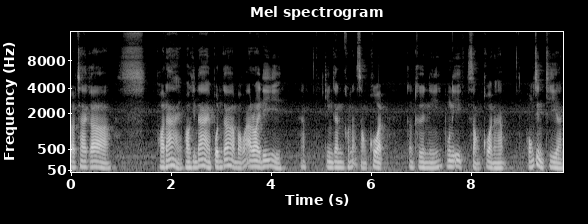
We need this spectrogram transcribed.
รสชาติก็พอได้พอกินได้ปุนก็บอกว่าอร่อยดีครับกินกันคนละ 2 ขวดกลางคืนนี้พรุ่งนี้อีก 2 ขวดนะครับหงจินเทียน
